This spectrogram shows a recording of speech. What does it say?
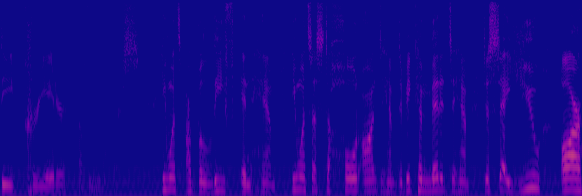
the creator of the universe. He wants our belief in him. He wants us to hold on to him, to be committed to him, to say, You are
